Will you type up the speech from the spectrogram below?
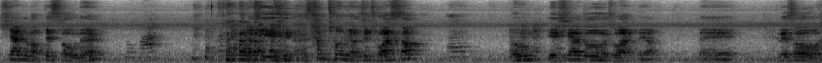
시아는 어땠어 오늘? 여기 삼촌 연주 좋았어? 응, 예 시아도 좋았대요. 네, 그래서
